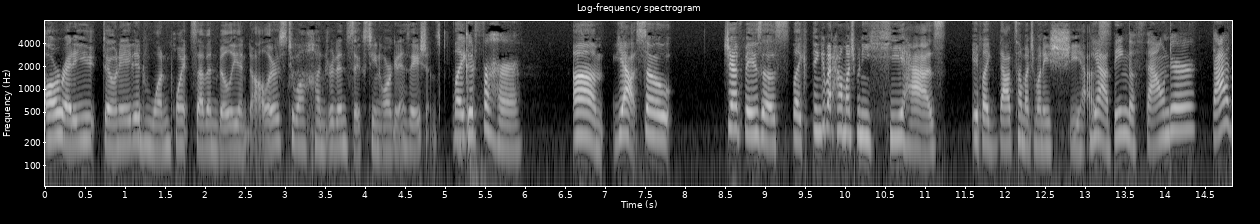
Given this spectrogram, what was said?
already donated 1.7 billion dollars to 116 organizations. Like good for her. Um, yeah, so Jeff Bezos, like, think about how much money he has if, like, that's how much money she has. Yeah, being the founder, that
